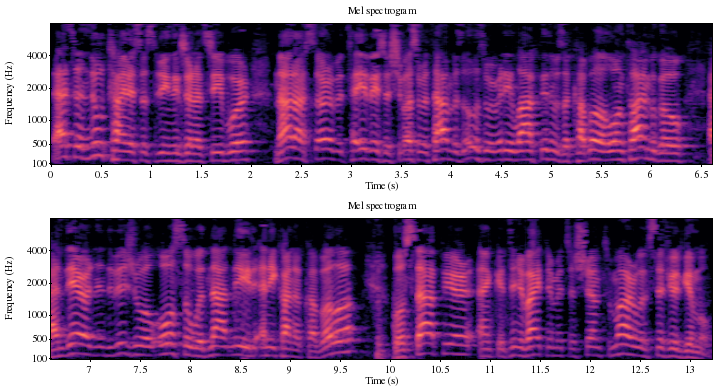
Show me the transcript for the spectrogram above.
That's a new tinus that's being on tzibur. Not Asar B'Teves or Shivas B'Tam. Those were already locked in. It was a kabbalah a long time ago, and there an individual also would not need any kind of kabbalah. We'll stop here and continue weiter Mitzvah Shem tomorrow with Sifyud Gimel.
